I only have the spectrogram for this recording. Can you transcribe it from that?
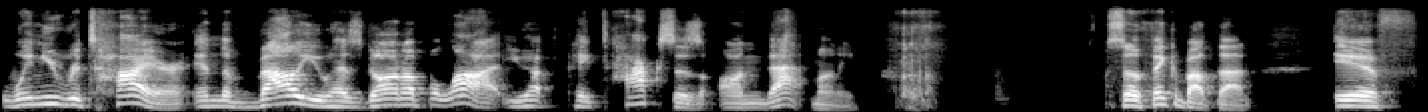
when you retire and the value has gone up a lot, you have to pay taxes on that money. So think about that. If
